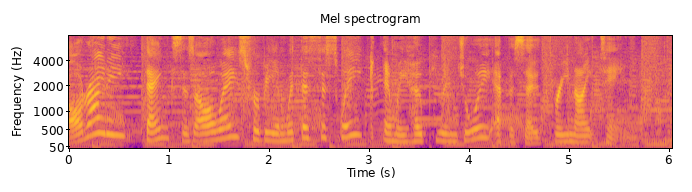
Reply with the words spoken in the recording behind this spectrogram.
Alrighty, thanks as always for being with us this week, and we hope you enjoy episode 319.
